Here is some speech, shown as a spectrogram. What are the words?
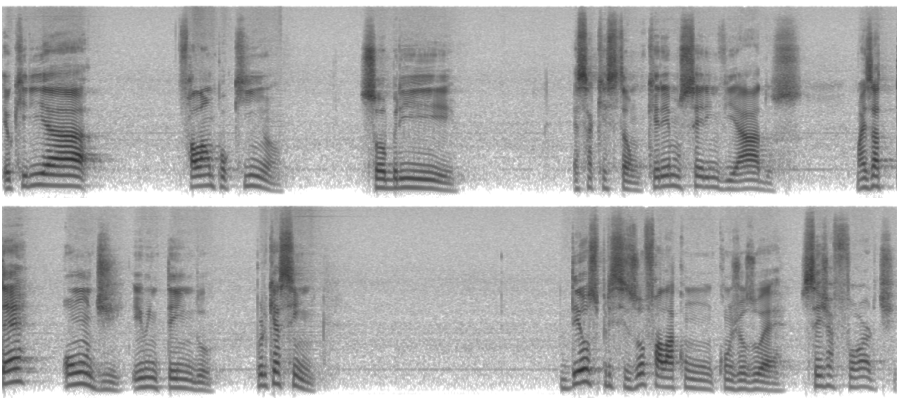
Eu queria falar um pouquinho sobre essa questão. Queremos ser enviados, mas até onde eu entendo? Porque assim, Deus precisou falar com, com Josué: seja forte.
